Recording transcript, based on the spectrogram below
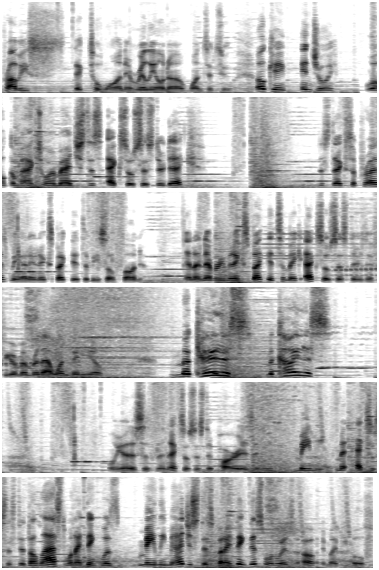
probably stick to one, and really on a one to two. Okay, enjoy. Welcome back to our Magistus Exo Sister deck. This deck surprised me, I didn't expect it to be so fun. And I never even expected to make Exo Sisters, if you remember that one video. Mikailis! Mikailis! Oh yeah, this is an Exosister part, isn't it? Mainly Ma Exosister. The last one I think was mainly Magistus, but I think this one was... Oh, it might be both.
